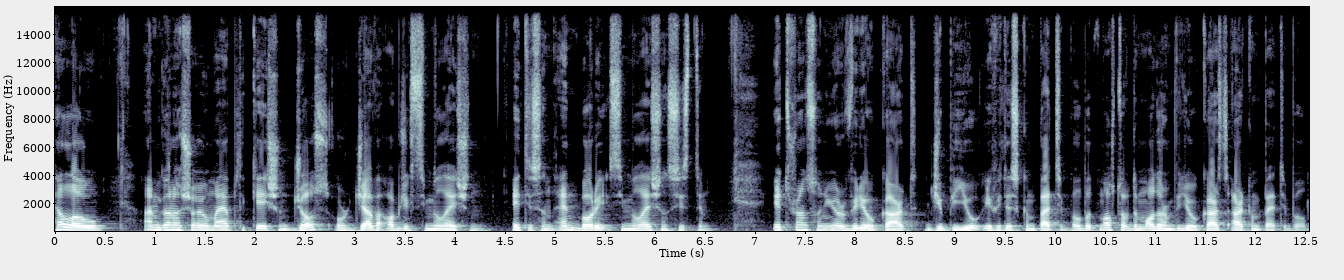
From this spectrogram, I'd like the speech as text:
Hello, I'm gonna show you my application JOS or Java Object Simulation. It is an n-body simulation system. It runs on your video card, GPU, if it is compatible, but most of the modern video cards are compatible.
